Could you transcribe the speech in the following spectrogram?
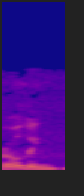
Rolling.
